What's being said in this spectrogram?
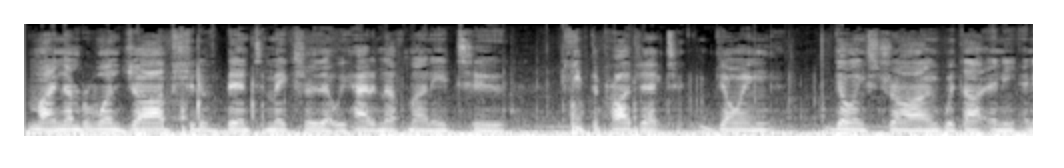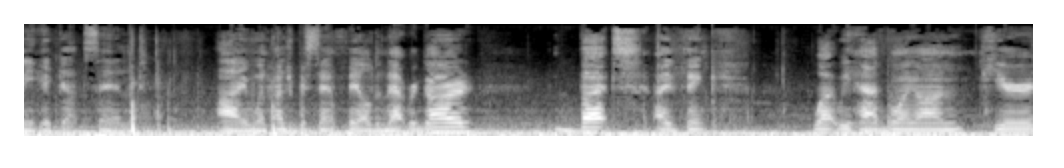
My number one job should have been to make sure that we had enough money to keep the project going going strong without any any hiccups and I 100% failed in that regard but I think what we have going on here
